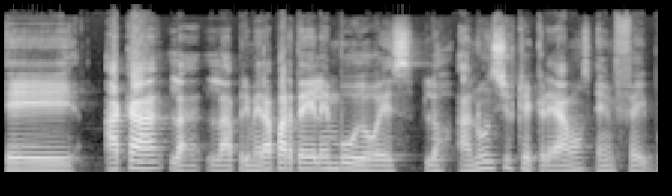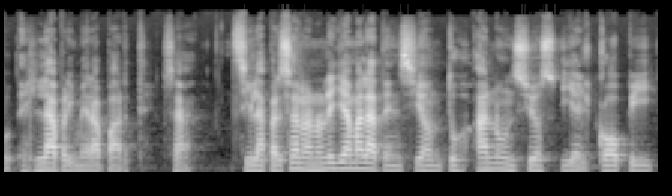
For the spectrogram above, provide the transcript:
Eh, acá, la, primera parte del embudo es los anuncios que creamos en Facebook. Es la primera parte. O sea, si la persona no le llama la atención tus anuncios y el copy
